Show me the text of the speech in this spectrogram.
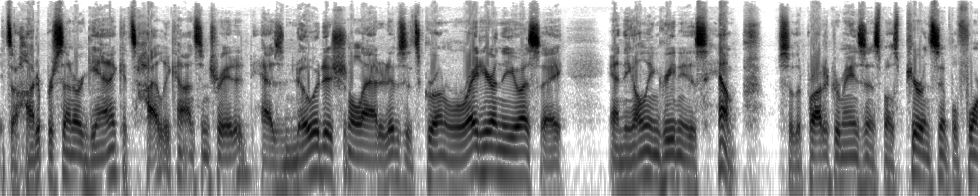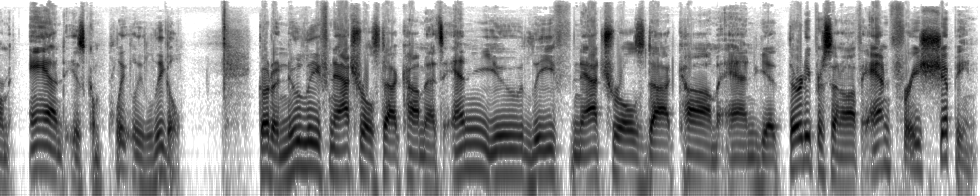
It's 100% organic, it's highly concentrated, has no additional additives, it's grown right here in the USA, and the only ingredient is hemp. So the product remains in its most pure and simple form and is completely legal. Go to nuleafnaturals.com, that's nuleafnaturals.com, and get 30% off and free shipping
